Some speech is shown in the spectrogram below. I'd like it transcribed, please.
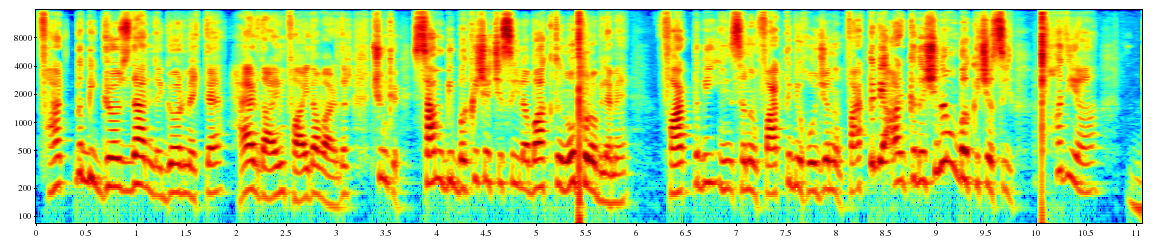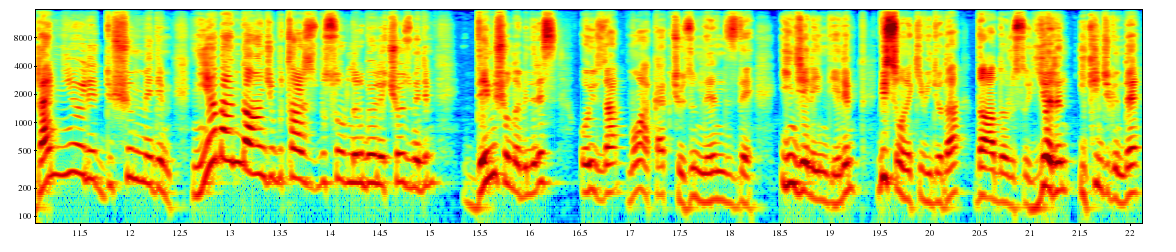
farklı bir gözden de görmekte her daim fayda vardır. Çünkü sen bir bakış açısıyla baktığın o probleme farklı bir insanın, farklı bir hocanın, farklı bir arkadaşının bakış açısı hadi ya ben niye öyle düşünmedim? Niye ben daha önce bu tarz bu soruları böyle çözmedim demiş olabiliriz. O yüzden muhakkak çözümlerinizi de inceleyin diyelim. Bir sonraki videoda daha doğrusu yarın ikinci günde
